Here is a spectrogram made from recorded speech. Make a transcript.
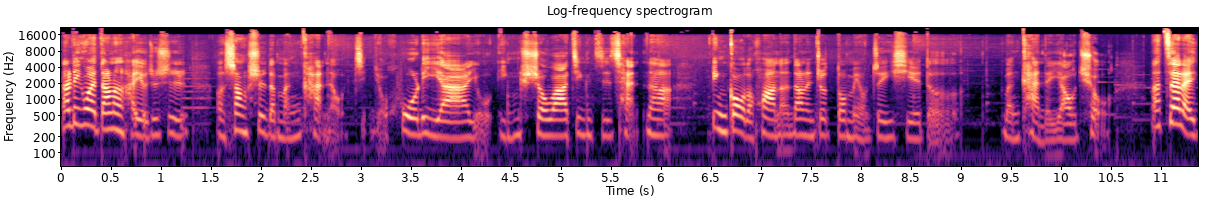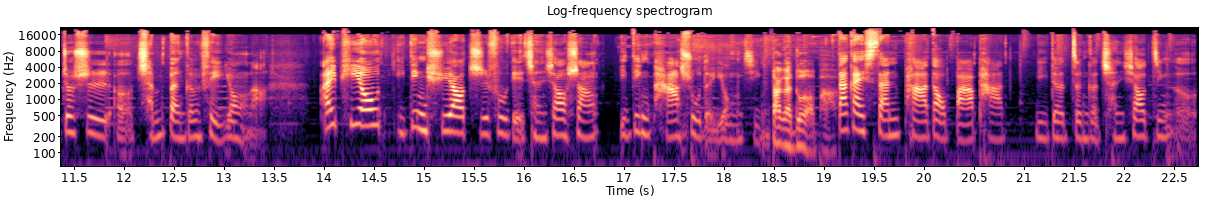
那另外当然还有就是呃上市的门槛哦，有获利啊，有营收啊，净资产。那并购的话呢，当然就都没有这一些的门槛的要求。那再来就是呃成本跟费用啦。IPO 一定需要支付给承销商一定趴数的佣金，大概多少趴？大概三趴到八趴，你的整个承销金额。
